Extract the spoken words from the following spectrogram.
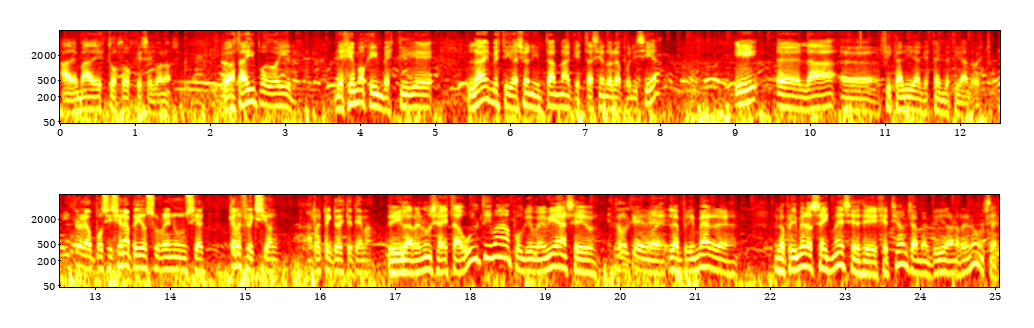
además de estos dos que se conocen. Pero hasta ahí puedo ir. Dejemos que investigue la investigación interna que está haciendo la policía y eh, la eh, fiscalía que está investigando esto. Ministro, la oposición ha pedido su renuncia. ¿Qué reflexión respecto de este tema. Y la renuncia a esta última, porque me vi hace, creo que la primer, en los primeros seis meses de gestión ya me pidieron la renuncia.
